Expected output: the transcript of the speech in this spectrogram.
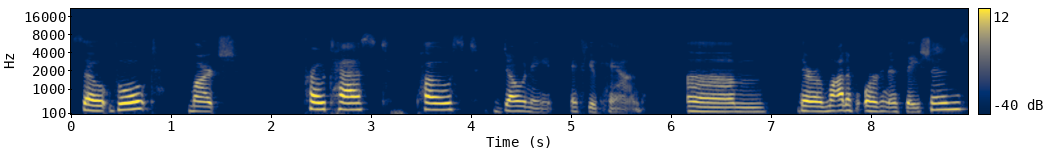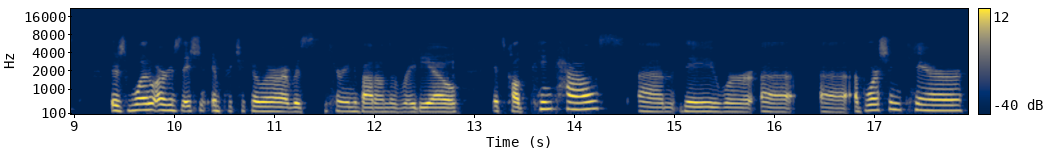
So vote, march, protest, post, donate if you can. Um, there are a lot of organizations. There's one organization in particular I was hearing about on the radio. It's called Pink House. Um, they were uh, uh, abortion care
